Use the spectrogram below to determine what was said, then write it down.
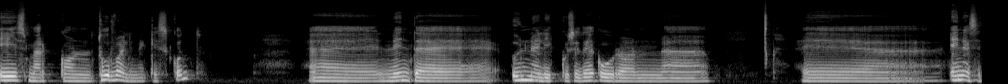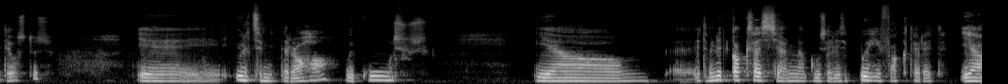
eesmärk on turvaline keskkond. Äh, nende õnnelikkuse tegur on eneseteostus, üldse mitte raha või kuulsus. Ja ütleme, need kaks asja on nagu sellised põhifaktorid ja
